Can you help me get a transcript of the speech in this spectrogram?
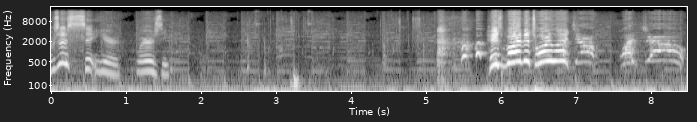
I'm just gonna sit here. Where is he? He's by the toilet! Watch out! Watch out!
